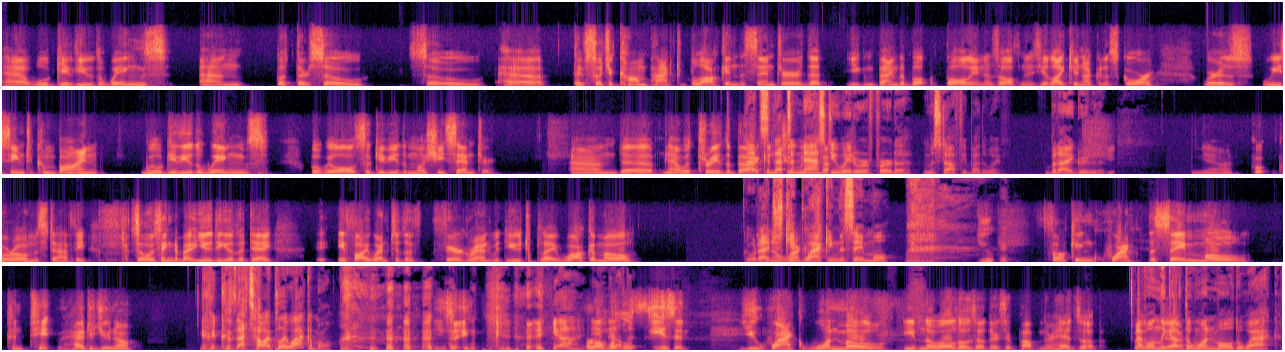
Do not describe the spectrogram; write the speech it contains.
uh, will give you the wings, and but they're so so uh, they've such a compact block in the center that you can bang the ball in as often as you like. You're not going to score. Whereas we seem to combine. We'll give you the wings, but we'll also give you the mushy center. And uh, now with three at the back That's, and that's two a wing back- nasty way to refer to Mustafi, by the way. But I agree with it. Yeah, poor, poor old Mustafi. So I was thinking about you the other day. If I went to the fairground with you to play whack-a-mole, Would I just know, keep whack- whacking the same mole? you fucking whack the same mole. Contin- How did you know? Because that's how I play whack a mole. You see, yeah. for a whole it. season, you whack one mole, even though all those others are popping their heads up. I've But, only uh, got the one mole to whack.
